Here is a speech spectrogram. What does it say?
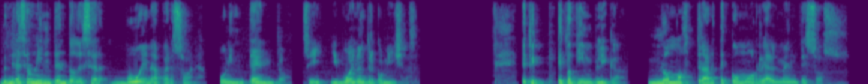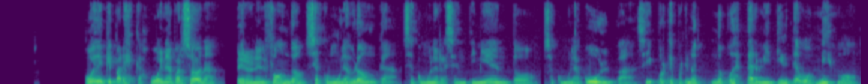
Vendría a ser un intento de ser buena persona, un intento, ¿sí? Y bueno entre comillas. ¿Esto, esto qué implica? No mostrarte como realmente sos. Puede que parezcas buena persona, pero en el fondo se acumula bronca, se acumula resentimiento, se acumula culpa. ¿sí? ¿Por qué? Porque no, no puedes permitirte a vos mismo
